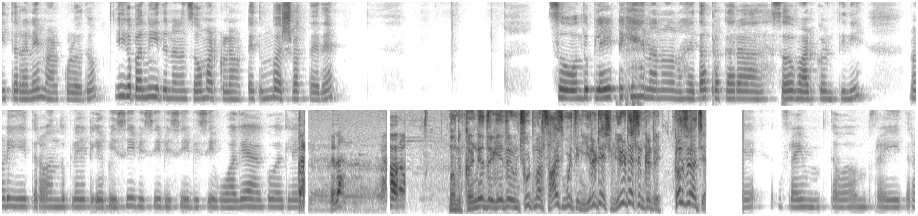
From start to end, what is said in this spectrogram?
ಈ ಥರನೇ ಮಾಡ್ಕೊಳ್ಳೋದು. ಈಗ ಬನ್ನಿ ಇದನ್ನು ನಾನು ಸರ್ವ್ ಮಾಡ್ಕೊಳ್ಳೋ ಹೊಟ್ಟೆ ತುಂಬ ಹಶ್ವಾಗ್ತಾ ಇದೆ. ಸೊ ಒಂದು ಪ್ಲೇಟಿಗೆ ನಾನು ಯಥಾ ಪ್ರಕಾರ ಸರ್ವ್ ಮಾಡ್ಕೊಳ್ತೀನಿ. ನೋಡಿ ಈ ಥರ ಒಂದು ಪ್ಲೇಟಿಗೆ ಬಿಸಿ ಬಿಸಿ ಬಿಸಿ ಬಿಸಿ ಹೊಗೆ ಆಗುವಾಗಲೇ ನಾನು ಕಣ್ಣೆದ್ರಿಗೆ ಇದ್ರೆ ಒಂದು ಶೂಟ್ ಮಾಡಿ ಸಾಯಿಸ್ಬಿಡ್ತೀನಿ. ಇರಿಟೇಷನ್ ಇರಿಟೇಷನ್ ಕಟ್ರಿ ಕಳಿಸಿ ಆಚೆ. ಫ್ರೈ ತವ, ಫ್ರೈ ಈ ಥರ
